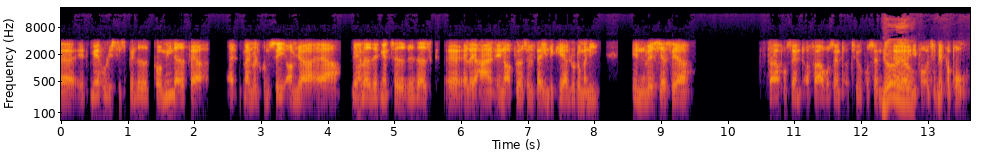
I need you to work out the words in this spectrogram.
uh, et mere holistisk billede på min adfærd, at man vil kunne se, om jeg er mere medvirkende til hvidvask, uh, eller jeg har en opførsel, der indikerer ludomani, end hvis jeg ser 40 procent og 40 procent og 20 procent Jo, jo, jo. øh, i forhold til mit forbrug.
